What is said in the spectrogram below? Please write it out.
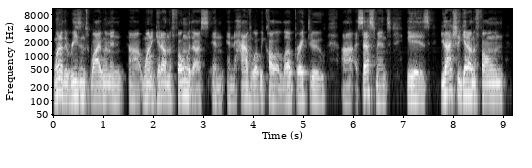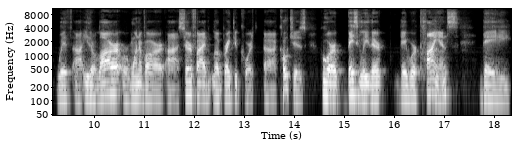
One of the reasons why women uh, want to get on the phone with us and, and have what we call a love breakthrough uh, assessment is you actually get on the phone with uh, either Laura or one of our uh, certified love breakthrough uh, coaches who are basically they they were clients. They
